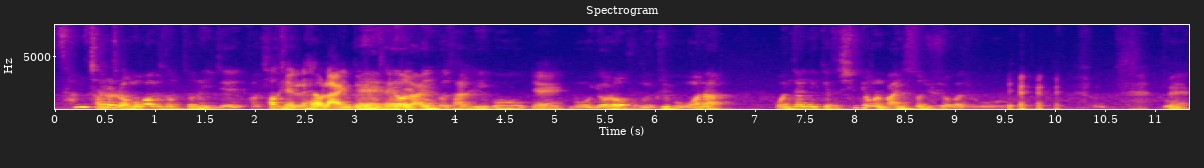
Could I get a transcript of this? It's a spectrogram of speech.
3차를 삼차. 넘어가면서부터는 이제 확실히, 확실히 헤어 라인도 네, 좀 생기고. 헤어 라인도 살리고 예. 뭐 여러 부분 그리고 워낙 원장님께서 신경을 많이 써주셔가지고 또 네.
